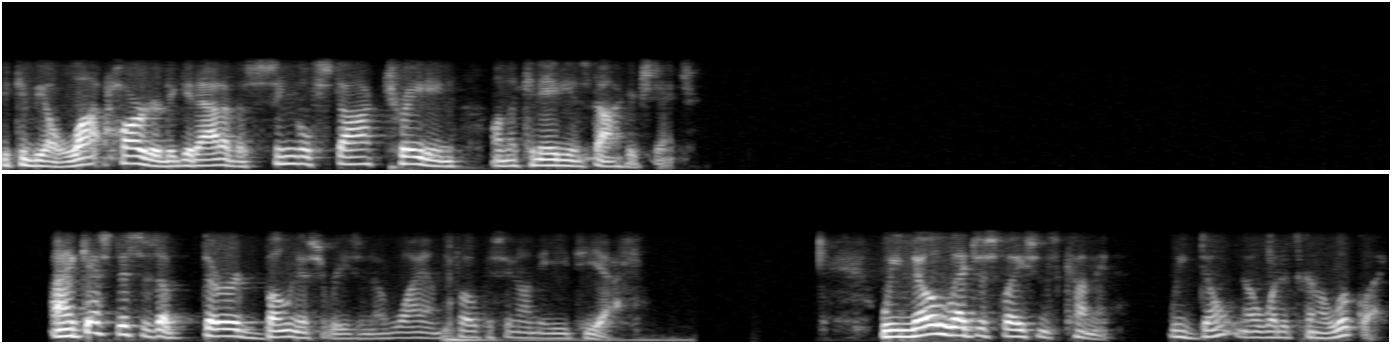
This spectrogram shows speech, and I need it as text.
It can be a lot harder to get out of a single stock trading on the Canadian Stock Exchange. I guess this is a third bonus reason of why I'm focusing on the ETF. We know legislation's coming. We don't know what it's going to look like.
